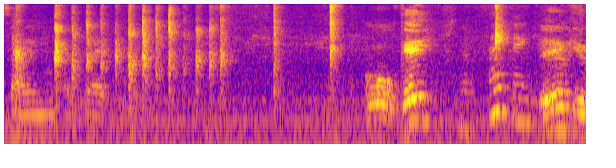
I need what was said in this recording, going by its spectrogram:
Sayang yung pag-drive. Okay. Ay, thank you. Thank you.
